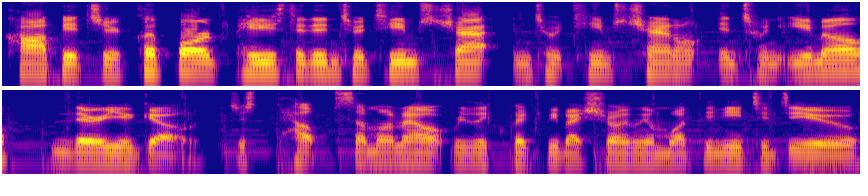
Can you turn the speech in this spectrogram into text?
copy it to your clipboard, paste it into a Teams chat, into a Teams channel, into an email. There you go. Just help someone out really quickly by showing them what they need to do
